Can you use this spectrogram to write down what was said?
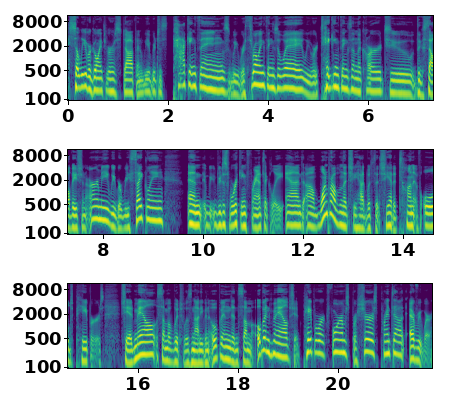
So we were going through her stuff and we were just packing things. We were throwing things away. We were taking things in the car to the Salvation Army. We were recycling and we were just working frantically. And um, one problem that she had was that she had a ton of old papers. She had mail, some of which was not even opened, and some opened mail. She had paperwork, forms, brochures, printout everywhere.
